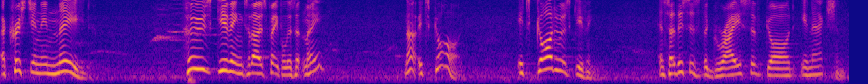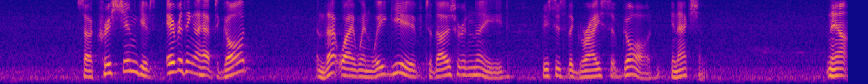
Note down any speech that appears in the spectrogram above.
a Christian in need, who's giving to those people? Is it me? No, it's God. It's God who is giving. And so this is the grace of God in action. So a Christian gives everything they have to God, and that way, when we give to those who are in need, this is the grace of God in action. Now,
